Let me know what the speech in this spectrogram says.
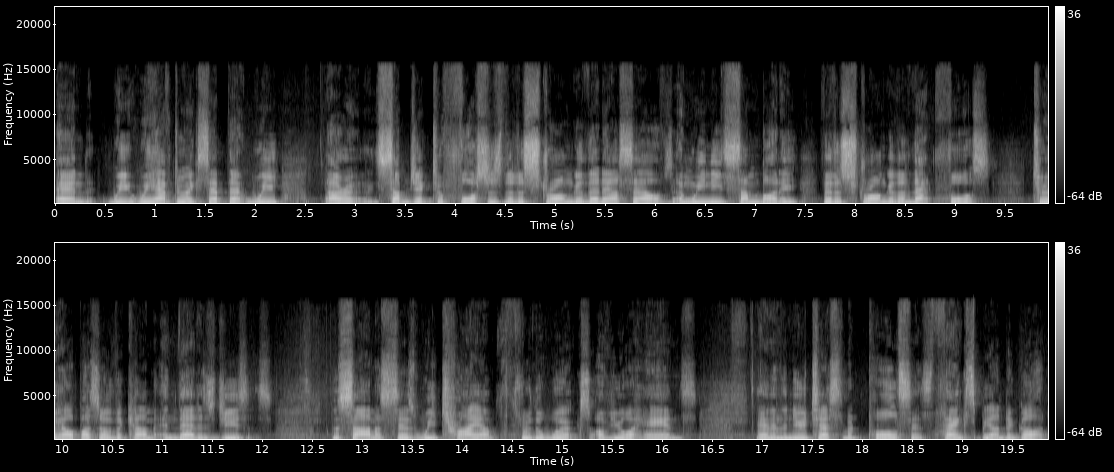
And we, we have to accept that. We are subject to forces that are stronger than ourselves. And we need somebody that is stronger than that force to help us overcome, and that is Jesus. The psalmist says, We triumph through the works of your hands. And in the New Testament, Paul says, Thanks be unto God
